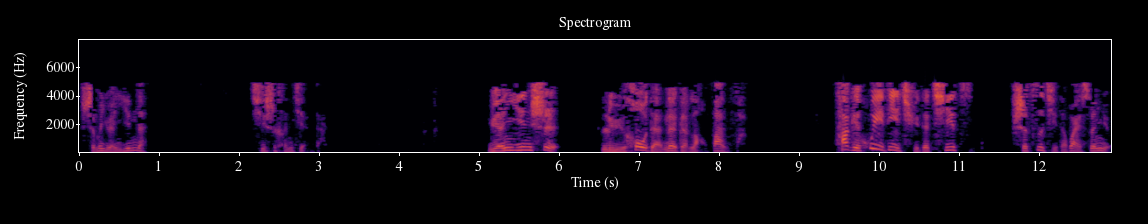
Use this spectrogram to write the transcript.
什么原因呢？其实很简单，原因是吕后的那个老办法，他给惠帝娶的妻子是自己的外孙女，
